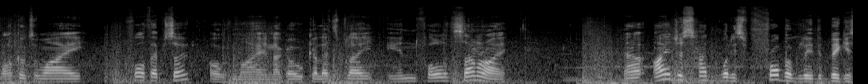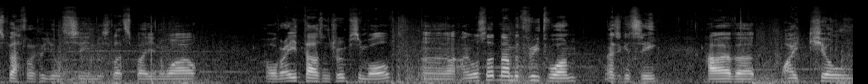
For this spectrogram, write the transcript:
welcome to my fourth episode of my Nagaoka Let's Play in Fall of the Samurai. Now, I just had what is probably the biggest battle you'll see in this Let's Play in a while. Over 8,000 troops involved. Uh, I was at number 3 to 1, as you can see. However, I killed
